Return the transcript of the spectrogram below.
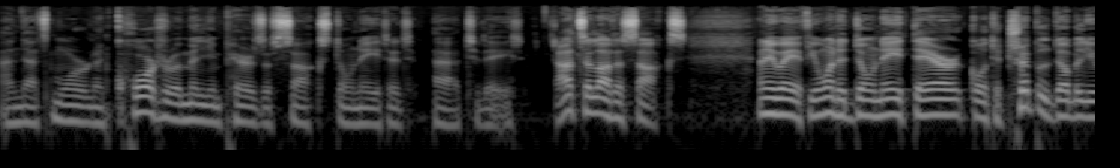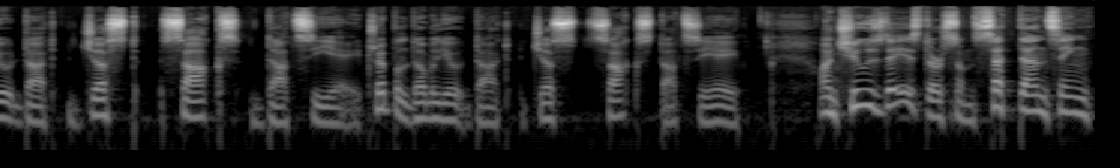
And that's more than a quarter of a million pairs of socks donated uh, to date. That's a lot of socks. Anyway, if you want to donate there, go to www.justsocks.ca. www.justsocks.ca. On Tuesdays, there's some set dancing.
